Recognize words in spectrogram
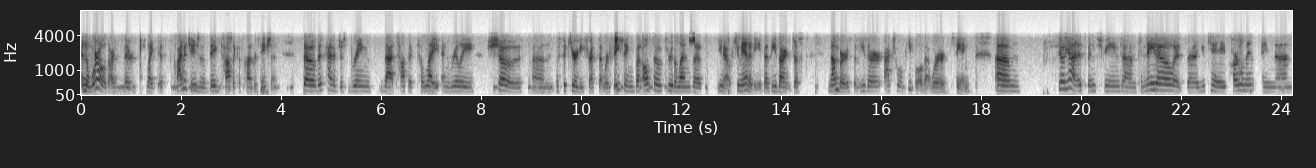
in the world are they're like it's climate change is a big topic of conversation. So this kind of just brings that topic to light and really shows um, the security threats that we're facing, but also through the lens of you know humanity. That these aren't just numbers; that these are actual people that we're seeing. Um, so yeah, it's been screened um, to NATO, at the UK Parliament in um,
